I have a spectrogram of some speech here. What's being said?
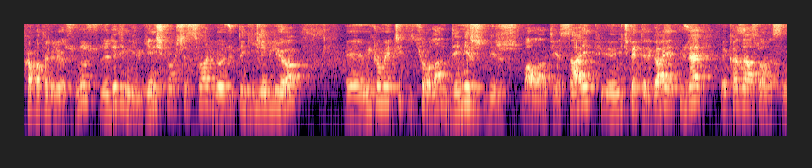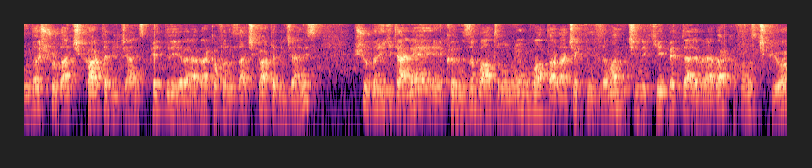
kapatabiliyorsunuz. E, Dediğim gibi geniş bir bakış açısı var. Gözlükle giyilebiliyor. E, mikrometrik 2 olan demir bir bağlantıya sahip. E, iç petleri gayet güzel ve kaza sonrasında şuradan çıkartabileceğiniz petleriyle beraber kafanızdan çıkartabileceğiniz şurada iki tane e, kırmızı bantı bulunuyor. Bu bantlardan çektiğiniz zaman içindeki petlerle beraber kafanız çıkıyor.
